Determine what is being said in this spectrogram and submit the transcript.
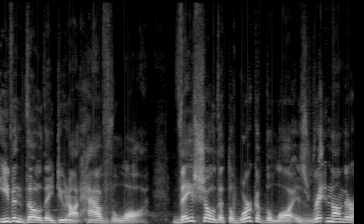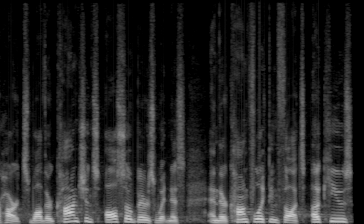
even though they do not have the law. They show that the work of the law is written on their hearts, while their conscience also bears witness, and their conflicting thoughts accuse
